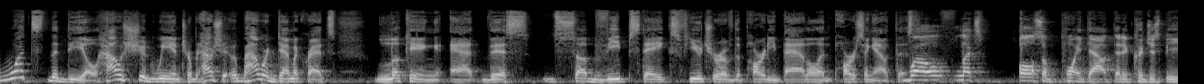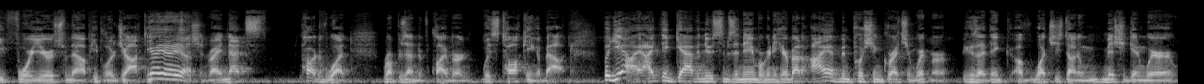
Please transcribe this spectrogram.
what's the deal? How should we interpret? How should how are Democrats looking at this sub Veep stakes future of the party battle and parsing out this? Well, let's also point out that it could just be four years from now. People are jockeying yeah, yeah, position, right? And that's part of what Representative Clyburn was talking about. But yeah, I, I think Gavin Newsom's a name we're going to hear about. I have been pushing Gretchen Whitmer because I think of what she's done in Michigan, where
